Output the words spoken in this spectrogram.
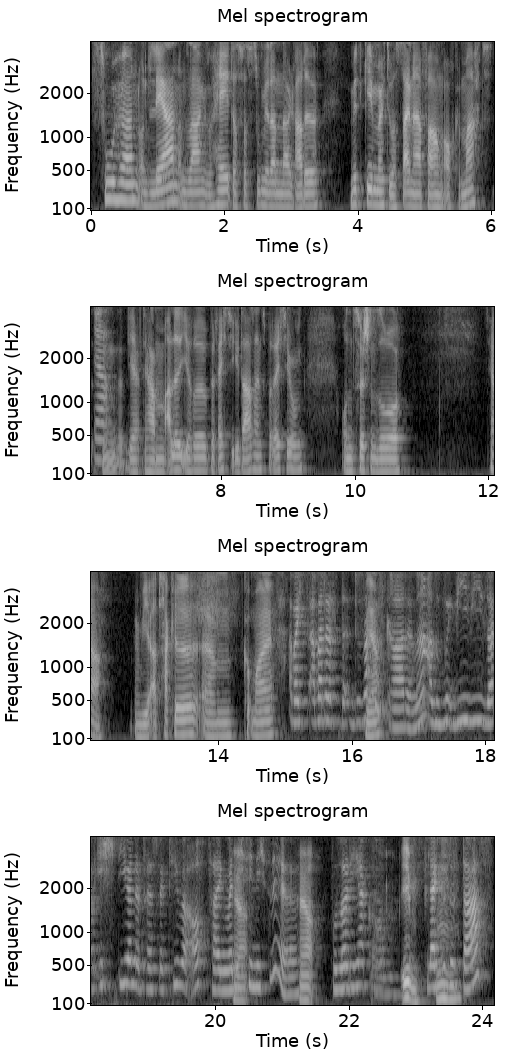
zuhören und lernen und sagen so, hey, das, was du mir dann da gerade mitgeben möchtest, du hast deine Erfahrung auch gemacht. Ja. Sind, die, die haben alle ihre berechtigte Daseinsberechtigung. Und zwischen so, ja, irgendwie Attacke, ähm, guck mal, Aber, ich, aber das, du sagst Ja. es gerade, ne? Also wie, wie soll ich dir eine Perspektive aufzeigen, wenn Ja. ich sie nicht sehe? ja, Wo soll die herkommen? eben. Vielleicht Mhm. ist es das,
